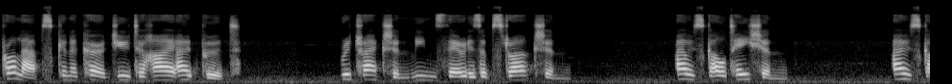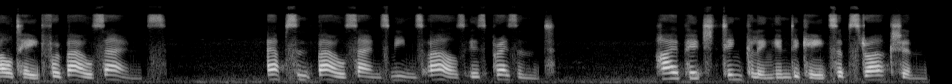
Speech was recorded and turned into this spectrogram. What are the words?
Prolapse can occur due to high output. Retraction means there is obstruction. Auscultation. Auscultate for bowel sounds. Absent bowel sounds means ileus is present. High pitched tinkling indicates obstruction.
